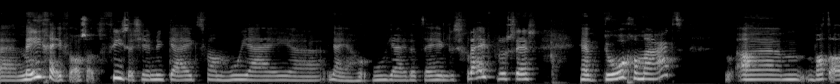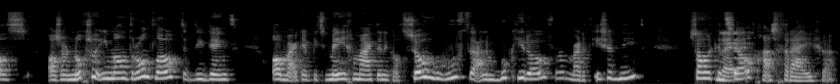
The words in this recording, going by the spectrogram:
uh, meegeven als advies als je nu kijkt van hoe jij, uh, nou ja, hoe jij dat hele schrijfproces hebt doorgemaakt. Um, wat als, als er nog zo iemand rondloopt die denkt, oh maar ik heb iets meegemaakt en ik had zo'n behoefte aan een boek hierover, maar dat is het niet. Zal ik het zelf gaan schrijven?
